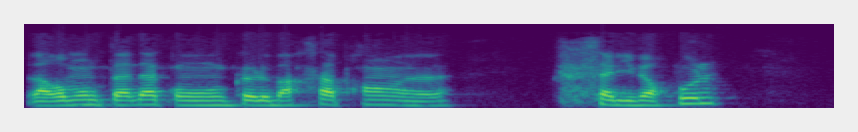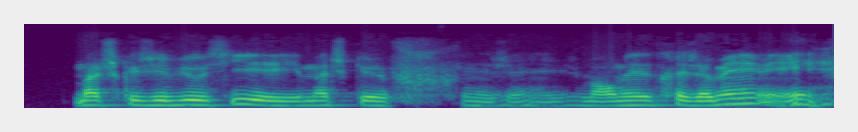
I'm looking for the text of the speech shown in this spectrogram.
la remontada que le Barça prend face à Liverpool. Match que j'ai vu aussi et match que je, je m'en remettrai jamais. Mais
